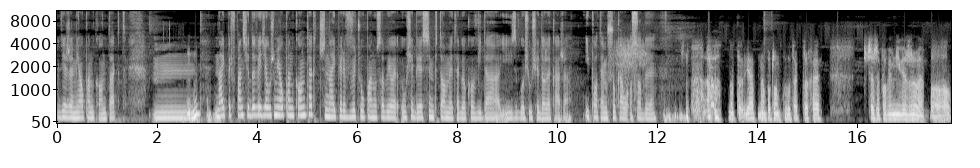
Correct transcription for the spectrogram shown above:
wie, że miał pan kontakt. Mm, mhm. Najpierw pan się dowiedział, że miał pan kontakt, czy najpierw wyczuł pan u, sobie, u siebie symptomy tego COVID-a i zgłosił się do lekarza? I potem szukał osoby. No to ja na początku to tak trochę szczerze powiem nie wierzyłem, bo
